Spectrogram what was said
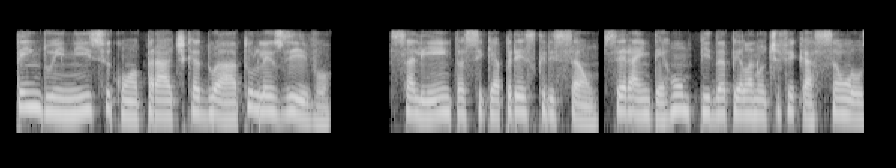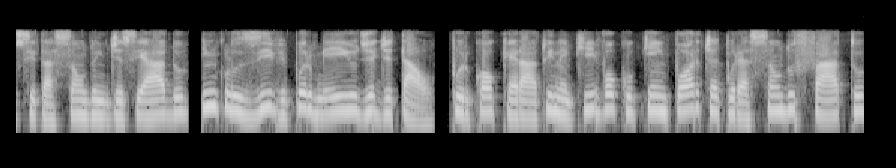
tendo início com a prática do ato lesivo. Salienta-se que a prescrição será interrompida pela notificação ou citação do indiciado, inclusive por meio de edital, por qualquer ato inequívoco que importe a apuração do fato,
